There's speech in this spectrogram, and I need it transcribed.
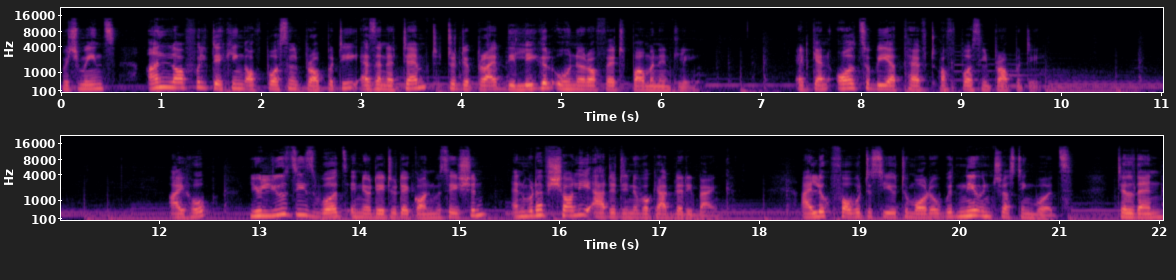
which means unlawful taking of personal property as an attempt to deprive the legal owner of it permanently. It can also be a theft of personal property. I hope You'll use these words in your day to day conversation and would have surely added in your vocabulary bank. I look forward to see you tomorrow with new interesting words. Till then,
